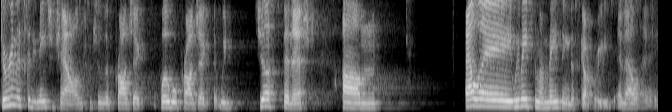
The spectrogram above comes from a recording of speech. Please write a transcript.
during the City Nature Challenge, which is a project, global project that we just finished, um, LA, we made some amazing discoveries in LA.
